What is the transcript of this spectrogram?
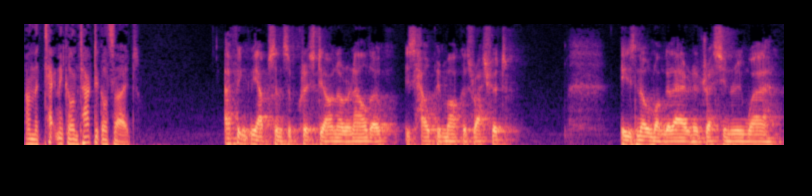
on the technical and tactical side? I think the absence of Cristiano Ronaldo is helping Marcus Rashford. He's no longer there in a dressing room where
